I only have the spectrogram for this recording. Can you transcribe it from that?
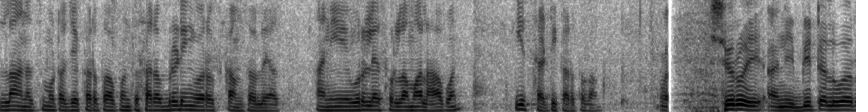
लहानच मोठं जे करतो आपण तर सारं ब्रिडिंगवरच काम चालू आहे आज. आणि उरल्या सुरला माल हा आपण ईदसाठी करतो काम. शिरोई आणि बिटलवर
